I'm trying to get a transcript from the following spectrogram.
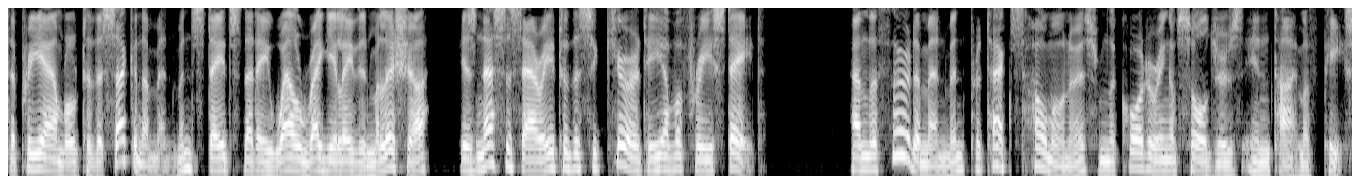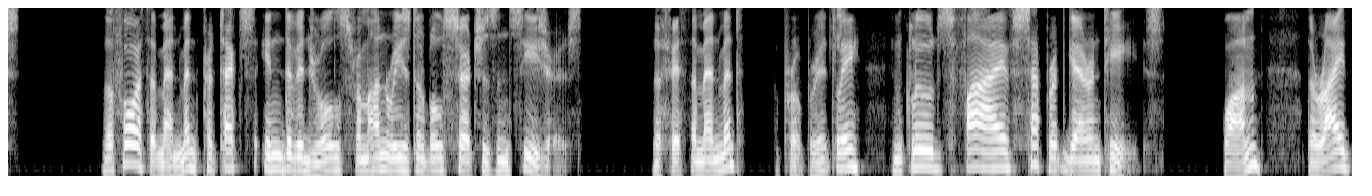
The preamble to the Second Amendment states that a well regulated militia is necessary to the security of a free state. And the Third Amendment protects homeowners from the quartering of soldiers in time of peace. The Fourth Amendment protects individuals from unreasonable searches and seizures. The Fifth Amendment appropriately, includes five separate guarantees. 1. The right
